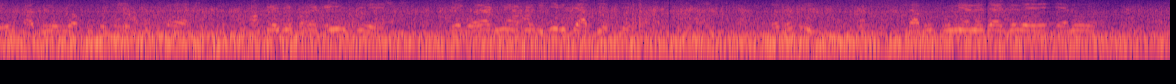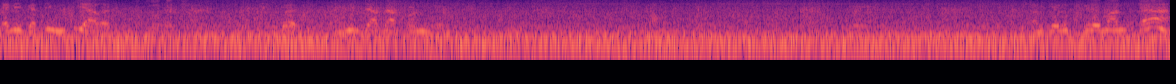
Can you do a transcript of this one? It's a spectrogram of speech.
એવું ખાધું એવું આપવું પડશે. આપણે જે ખોરાક કહીએ છીએ એ ખોરાકને આપણે બીજી રીતે આપીએ છીએ. બરાબર આપણું પુણ્ય અને જાય છે એનો એની ગતિ ઊંચી આવે. બસ બીજી રીતે હા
